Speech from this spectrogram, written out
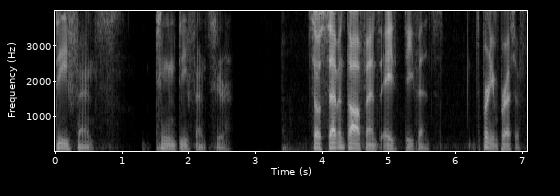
defense, team defense here. So seventh offense, eighth defense. It's pretty impressive,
